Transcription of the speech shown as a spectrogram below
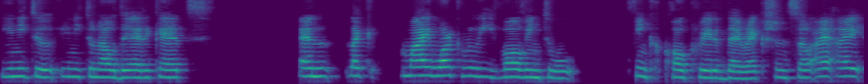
You need to you need to know the etiquette. And like my work really evolved into think called creative direction. So I, I,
